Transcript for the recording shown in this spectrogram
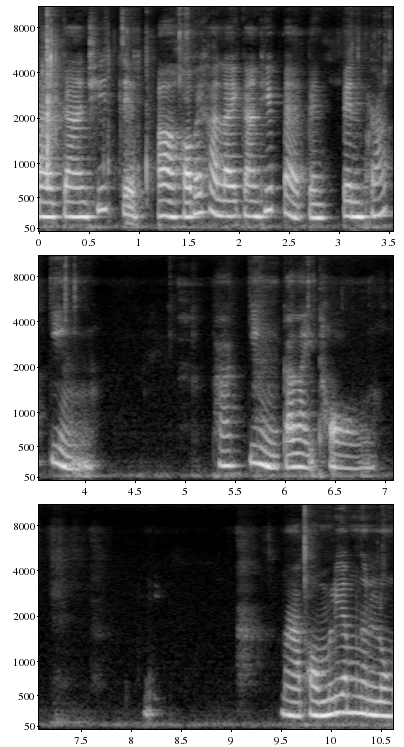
รายการที่7อ่าขาไปค่ะรายการที่ 8 เป็นเป็นพระกิ่ง พระกิ่งกระไหลทอง มาพร้อมเลี่ยมเงินลง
